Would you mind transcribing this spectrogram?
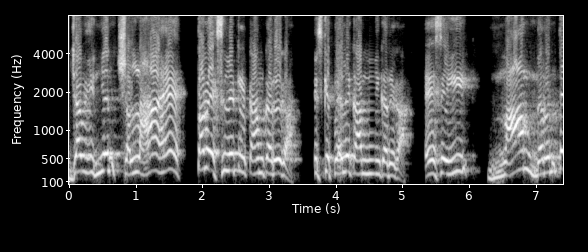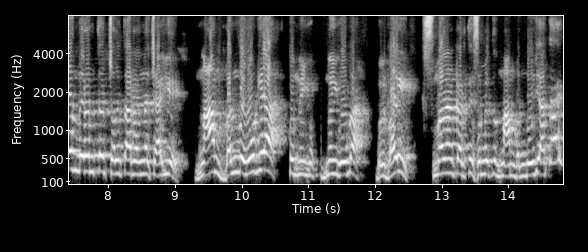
जब इंजन चल रहा है, तब एक्सीटर काम करेगा। इसके पहले काम नहीं करेगा। ऐसे ही नाम निरंतर निरंतर चलता रहना चाहिए। नाम बंद हो गया तो नहीं नहीं होगा। बोल, भाई, स्मरण करते समय तो नाम बंद हो जाता है।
